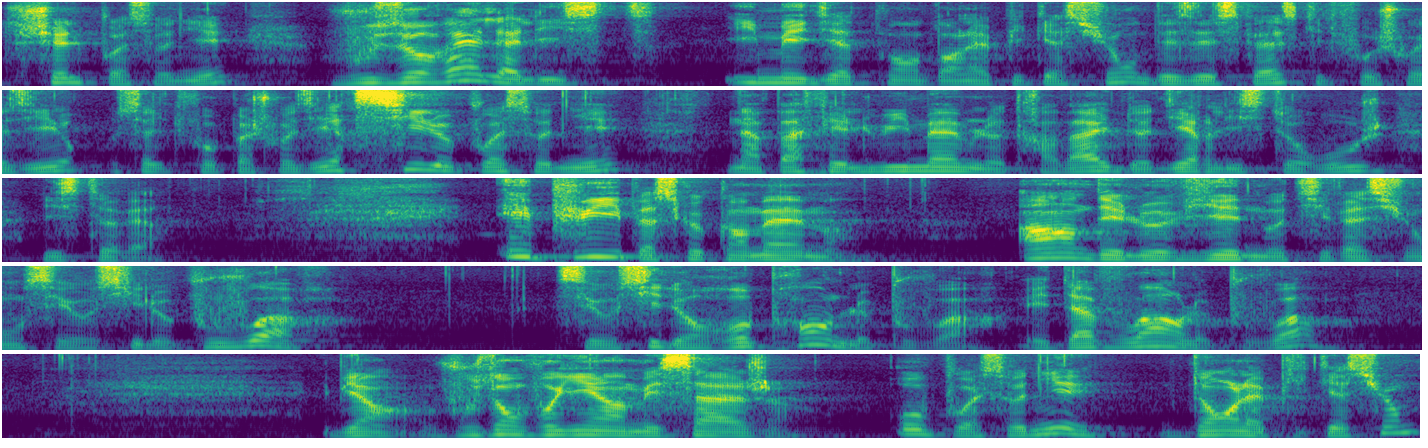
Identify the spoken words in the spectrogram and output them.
chez le poissonnier, vous aurez la liste immédiatement dans l'application des espèces qu'il faut choisir ou celles qu'il ne faut pas choisir si le poissonnier n'a pas fait lui-même le travail de dire liste rouge, liste verte. Et puis, parce que quand même, un des leviers de motivation, c'est aussi le pouvoir. C'est aussi de reprendre le pouvoir et d'avoir le pouvoir. Eh bien, vous envoyez un message au poissonnier dans l'application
